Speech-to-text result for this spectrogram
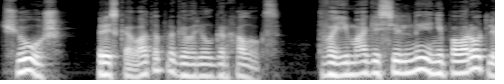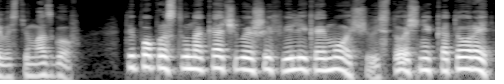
«Чушь!» – рисковато проговорил Гархалокс. «Твои маги сильны неповоротливостью мозгов. Ты попросту накачиваешь их великой мощью, источник которой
